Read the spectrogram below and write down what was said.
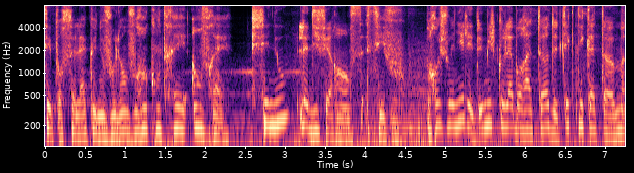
C'est pour cela que nous voulons vous rencontrer en vrai. Chez nous, la différence, c'est vous. Rejoignez les 2000 collaborateurs de Technicatom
